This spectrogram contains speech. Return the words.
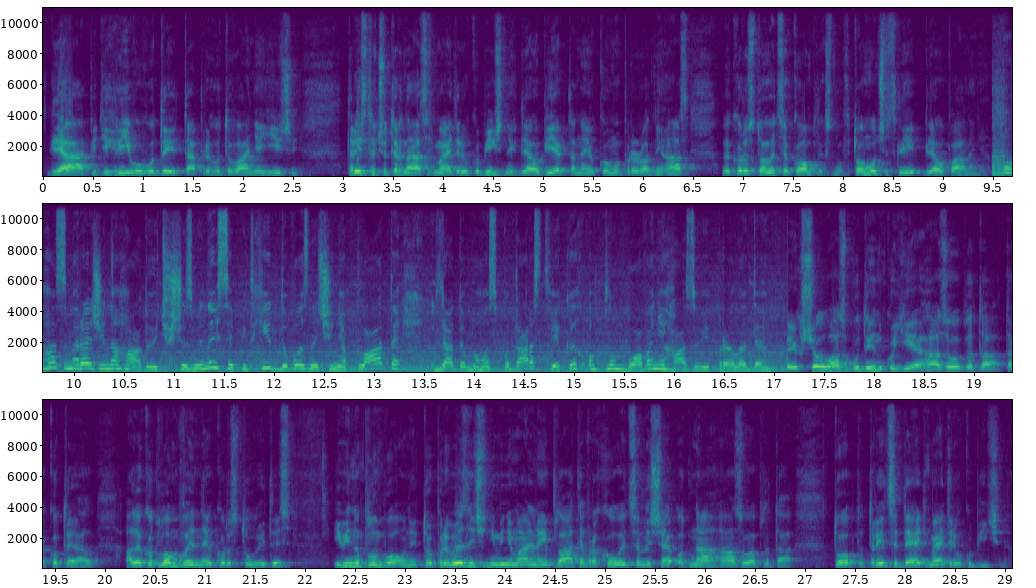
для підігріву води та приготування їжі. 314 метрів кубічних для об'єкта, на якому природний газ використовується комплексно, в тому числі для опалення. У газмережі нагадують, що змінився підхід до визначення плати для домогосподарств, в яких опломбовані газові прилади. Якщо у вас в будинку є газова плита та котел, але котлом ви не користуєтесь і він опломбований, то при визначенні мінімальної плати враховується лише одна газова плита, тобто 39 метрів кубічних.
